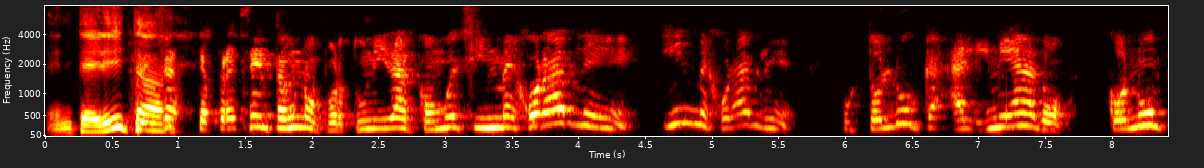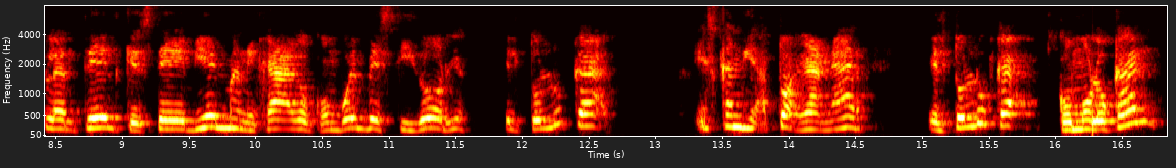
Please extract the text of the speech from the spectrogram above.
Enterita. O sea, te presenta una oportunidad como es inmejorable, inmejorable. Toluca alineado con un plantel que esté bien manejado, con buen vestidor. El Toluca es candidato a ganar. El Toluca, como local,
